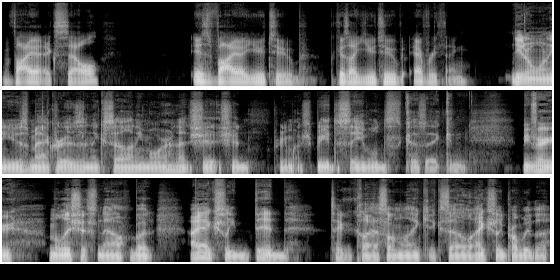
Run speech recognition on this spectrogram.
via Excel is via YouTube because I YouTube everything. You don't want to use macros in Excel anymore. That shit should pretty much be disabled because it can be very malicious now. But I actually did take a class on like Excel, actually, probably the,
